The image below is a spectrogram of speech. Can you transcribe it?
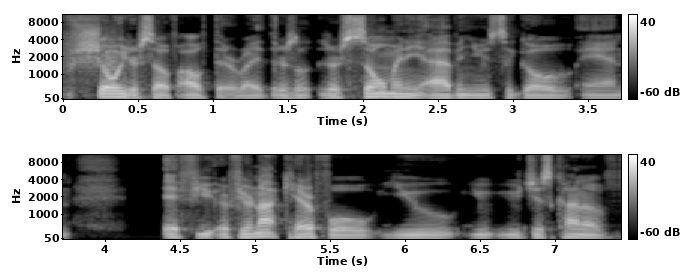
show yourself out there, right? There's a, there's so many avenues to go, and if you if you're not careful, you you you just kind of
